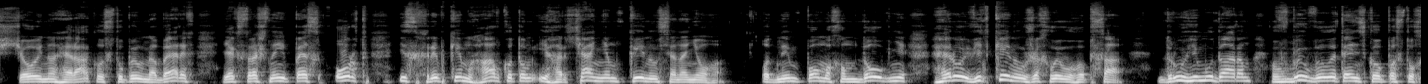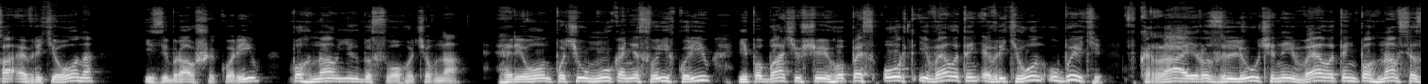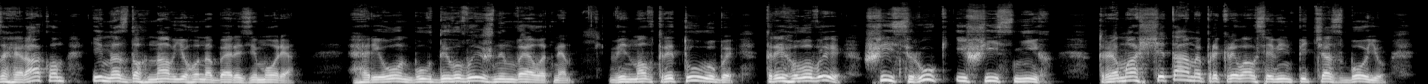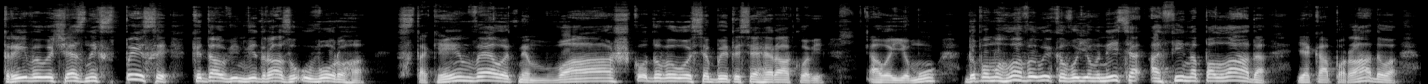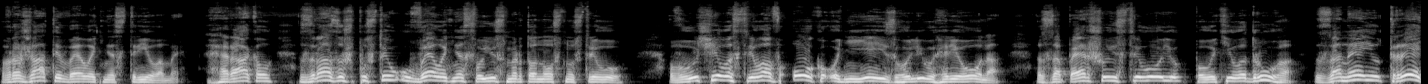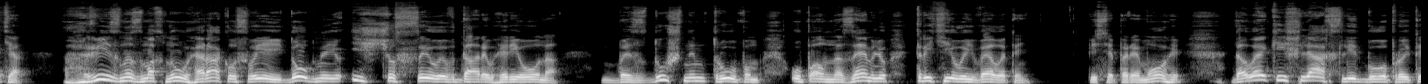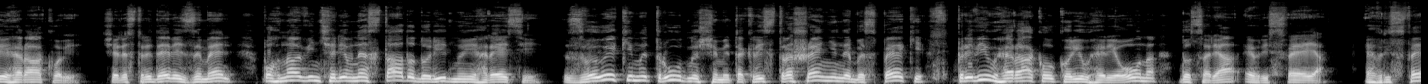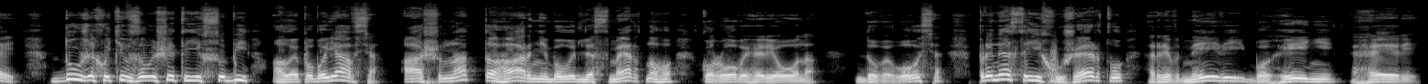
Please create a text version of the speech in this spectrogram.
Щойно Геракл ступив на берег, як страшний пес Орт із хрипким гавкотом і гарчанням кинувся на нього. Одним помахом довбні герой відкинув жахливого пса, другим ударом вбив велетенського пастуха Еврітіона і, зібравши корів, погнав їх до свого човна. Геріон почув мукання своїх корів і побачив, що його пес Орт і велетень Еврітіон убиті. Вкрай розлючений велетень погнався за Гераклом і наздогнав його на березі моря. Геріон був дивовижним велетнем. Він мав три тулуби, три голови, шість рук і шість ніг. Трьома щитами прикривався він під час бою, три величезних списи кидав він відразу у ворога. З таким велетнем важко довелося битися Гераклові, але йому допомогла велика войовниця Афіна Паллада, яка порадила вражати велетня стрілами. Геракл зразу ж пустив у велетня свою смертоносну стрілу. Влучила стріла в око однієї з голів Геріона. За першою стрілою полетіла друга, за нею третя. Грізно змахнув Геракл своєю довбнею і щосили вдарив Геріона. Бездушним трупом упав на землю тритілий велетень. Після перемоги далекий шлях слід було пройти Гераклові. Через тридев'ять земель погнав він чарівне стадо до рідної Греції. З великими труднощами та крізь страшенні небезпеки привів Геракл корів Геріона до царя Еврісфея. Еврісфей дуже хотів залишити їх собі, але побоявся. аж надто гарні були для смертного корови Геріона. Довелося принести їх у жертву ревнивій богині Гері.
